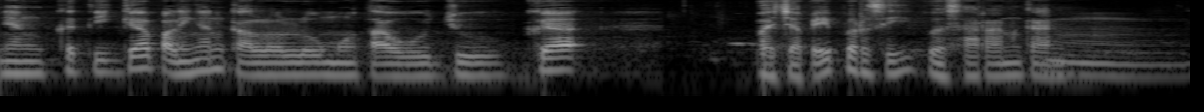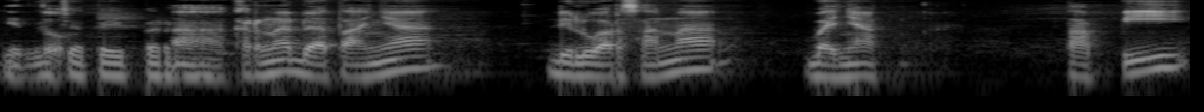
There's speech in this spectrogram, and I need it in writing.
yang ketiga palingan kalau lu mau tahu juga baca paper sih gue sarankan gitu. Baca paper. Nah, karena datanya di luar sana banyak, tapi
